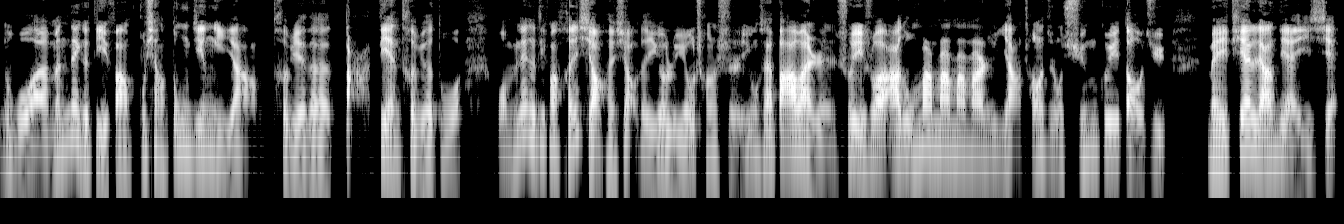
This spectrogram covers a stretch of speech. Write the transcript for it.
我们那个地方不像东京一样特别的大，店特别的多。我们那个地方很小很小的一个旅游城市，一共才八万人。所以说阿杜慢慢慢慢就养成了这种循规蹈矩，每天两点一线，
